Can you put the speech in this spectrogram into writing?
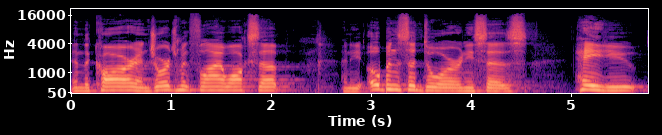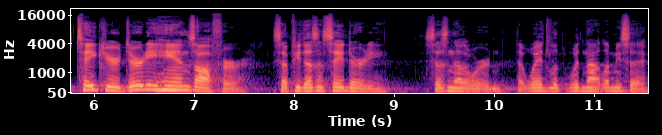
in the car, and George McFly walks up and he opens the door and he says, Hey, you, take your dirty hands off her. Except he doesn't say dirty, he says another word that Wade would not let me say.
